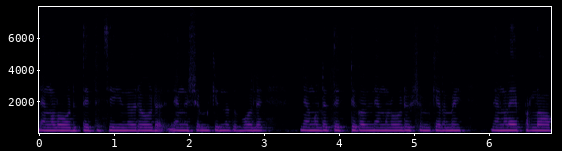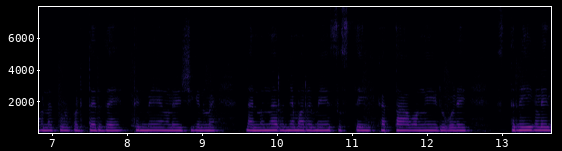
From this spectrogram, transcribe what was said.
ഞങ്ങളോട് തെറ്റ് ചെയ്യുന്നവരോട് ഞങ്ങൾ ക്ഷമിക്കുന്നത് പോലെ ഞങ്ങളുടെ തെറ്റുകൾ ഞങ്ങളോട് ക്ഷമിക്കണമേ. ഞങ്ങളെ പ്രലോഭനത്തിൽ ഉൾപ്പെടുത്തരുതേ തിന്മയെ ഞങ്ങളെ രക്ഷിക്കണമേ. നന്മ നിറഞ്ഞ മറിമേ സുസ്ഥി കർത്താവ് അങ്ങയുടെ കൂടെ സ്ത്രീകളിൽ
